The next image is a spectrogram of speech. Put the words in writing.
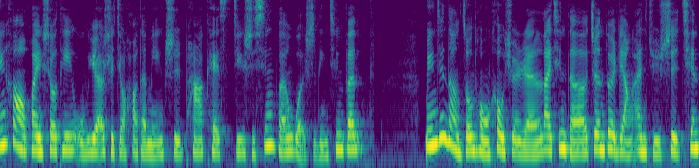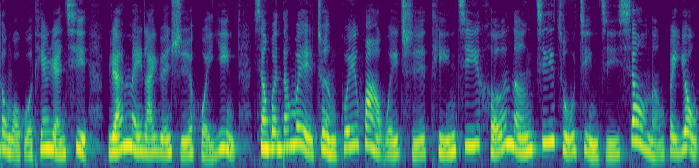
您好，欢迎收听五月二十九号的《民事 Podcast 即时新闻》，我是林清芬。民进党总统候选人赖清德针对两岸局势牵动我国天然气燃煤来源时回应，相关单位正规划维持停机核能机组紧急效能备用，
